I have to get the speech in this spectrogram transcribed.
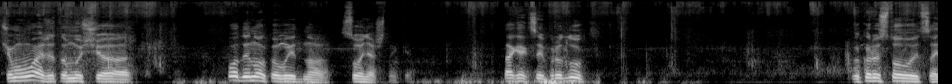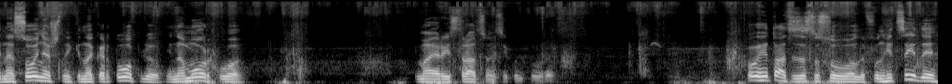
Чому майже? Тому що поодиноко видно соняшники. Так як цей продукт використовується і на соняшник, і на картоплю, і на моркву, має реєстрацію на ці культури. По вегетації застосовували фунгіциди,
